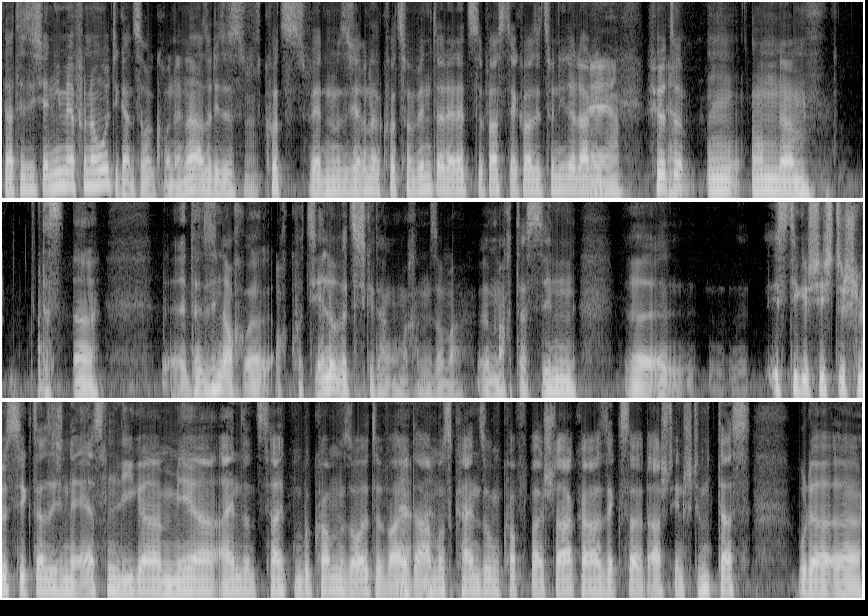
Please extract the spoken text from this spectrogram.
da hat er sich ja nie mehr von erholt, die ganze Rückrunde. Ne? Also dieses kurz, wenn man sich erinnert, kurz vom Winter, der letzte Pass, der quasi zur Niederlage ja, ja. führte. Mm, und ähm, das, äh, da sind auch, äh, auch Coziello wird sich Gedanken machen im Sommer. Macht das Sinn? Ist die Geschichte schlüssig, dass ich in der ersten Liga mehr Einsatzzeiten bekommen sollte, weil ja, da ja. muss kein so ein kopfballstarker Sechser dastehen. Stimmt das? Oder, äh,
